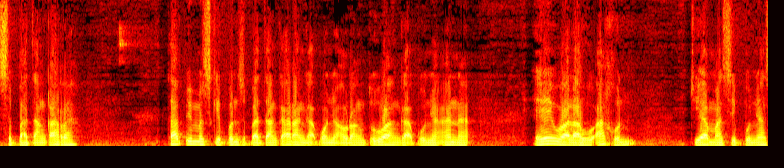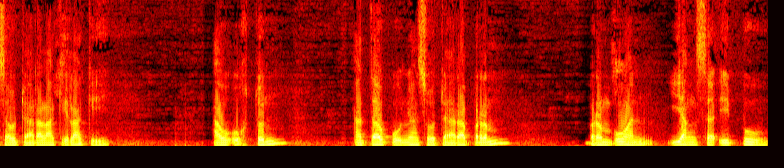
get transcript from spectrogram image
sebatang kara. Tapi meskipun sebatang kara nggak punya orang tua, nggak punya anak, eh walahu akhun, dia masih punya saudara laki-laki. Au ukhtun, atau punya saudara perempuan yang seibu.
